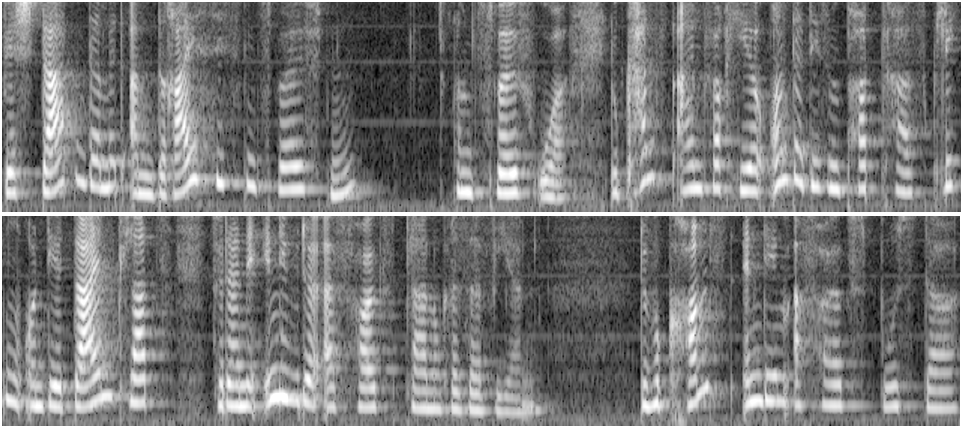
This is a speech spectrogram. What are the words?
Wir starten damit am 30.12. um 12 Uhr. Du kannst einfach hier unter diesem Podcast klicken und dir deinen Platz für deine individuelle Erfolgsplanung reservieren. Du bekommst in dem Erfolgsbooster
